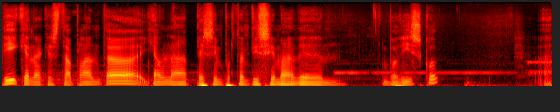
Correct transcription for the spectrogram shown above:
dir que en aquesta planta hi ha una peça importantíssima de Bodisco, Uh,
